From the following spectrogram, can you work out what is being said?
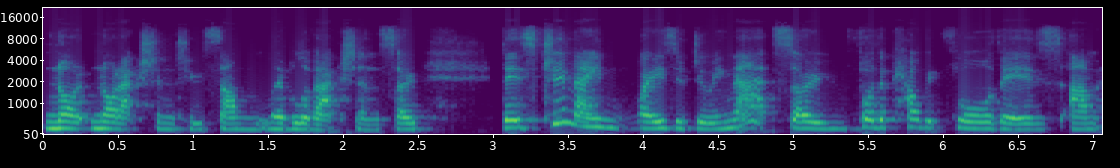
not not action to some level of action. So there's two main ways of doing that. So, for the pelvic floor, there's um,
